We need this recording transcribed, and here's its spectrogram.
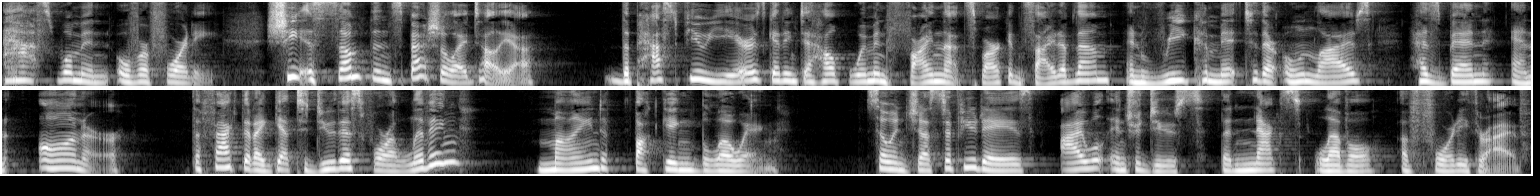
ass woman over 40. She is something special, I tell ya. The past few years, getting to help women find that spark inside of them and recommit to their own lives has been an honor. The fact that I get to do this for a living, mind fucking blowing. So, in just a few days, I will introduce the next level of 40 Thrive,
